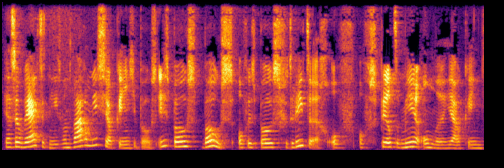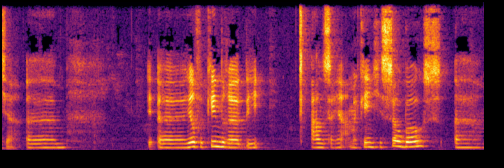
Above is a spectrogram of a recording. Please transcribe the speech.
Ja, zo werkt het niet. Want waarom is jouw kindje boos? Is boos boos? Of is boos verdrietig? Of, of speelt er meer onder jouw kindje? Ehm, eh, heel veel kinderen die ouders zeggen, ja, mijn kindje is zo boos. Ehm,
